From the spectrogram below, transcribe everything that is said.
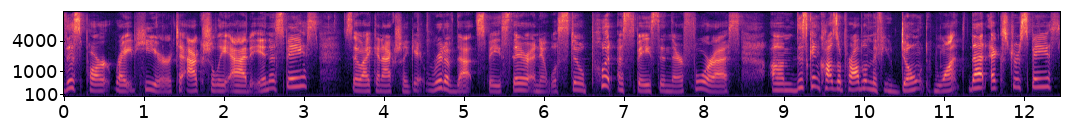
this part right here to actually add in a space so I can actually get rid of that space there and it will still put a space in there for us. Um, this can cause a problem if you don't want that extra space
